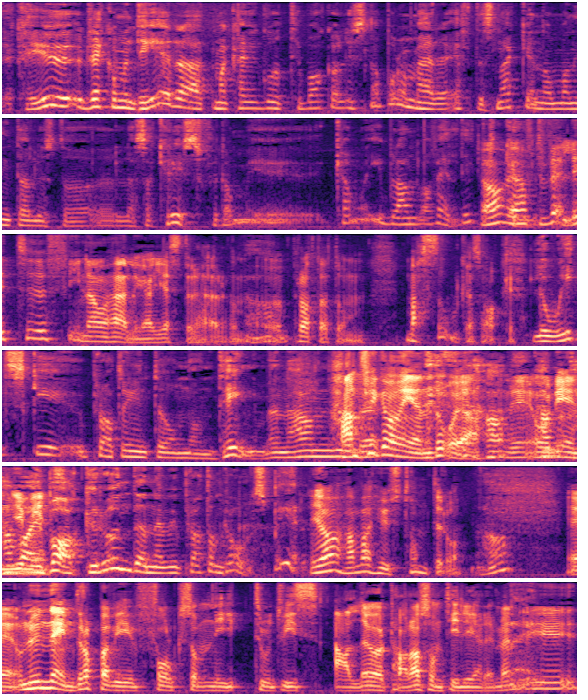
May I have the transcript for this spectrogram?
jag kan ju rekommendera att man kan ju gå tillbaka och lyssna på de här eftersnacken om man inte har lust att lösa kryss. För de är, kan ibland vara väldigt Ja, vi har haft väldigt eh, fina och härliga gäster här. De har pratat om massa olika saker. Lewitsky pratar ju inte om någonting, men han... Han fick vara med ändå, ja. Och han är en han var i bakgrunden när vi pratade om rollspel. Ja, han var hustomte då. Ja. Eh, Och nu namedroppar vi folk som ni troligtvis aldrig hört talas om tidigare, men det är,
